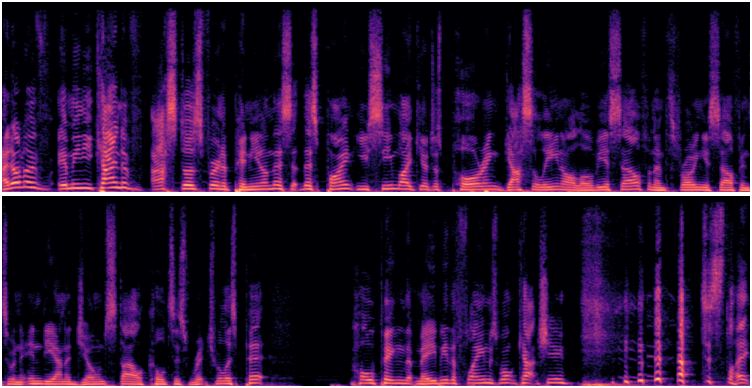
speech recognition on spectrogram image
I don't know if I mean you kind of asked us for an opinion on this at this point. You seem like you're just pouring gasoline all over yourself and then throwing yourself into an Indiana Jones style cultist ritualist pit, hoping that maybe the flames won't catch you. just like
